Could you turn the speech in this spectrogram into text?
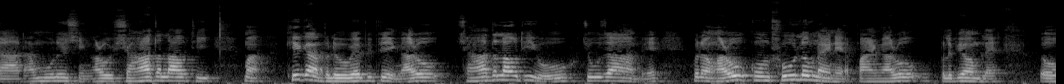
လားဒါမှမဟုတ်လို့ရှင်ငါတို့ရှားသလောက်ထိမှခေတ်ကဘလို့ပဲဖြစ်ဖြစ်ငါတို့ရှားသလောက်ထိကိုစူးစမ်းရမယ်ခုနကငါတို့ control လုပ်နိုင်တဲ့အပိုင်းငါတို့ဘယ်လိုပြောရမလဲဟို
